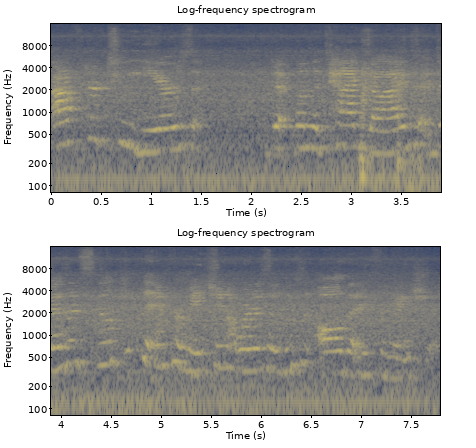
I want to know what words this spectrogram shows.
after two years, when the tag dies, does it still keep the information or does it lose all the information?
